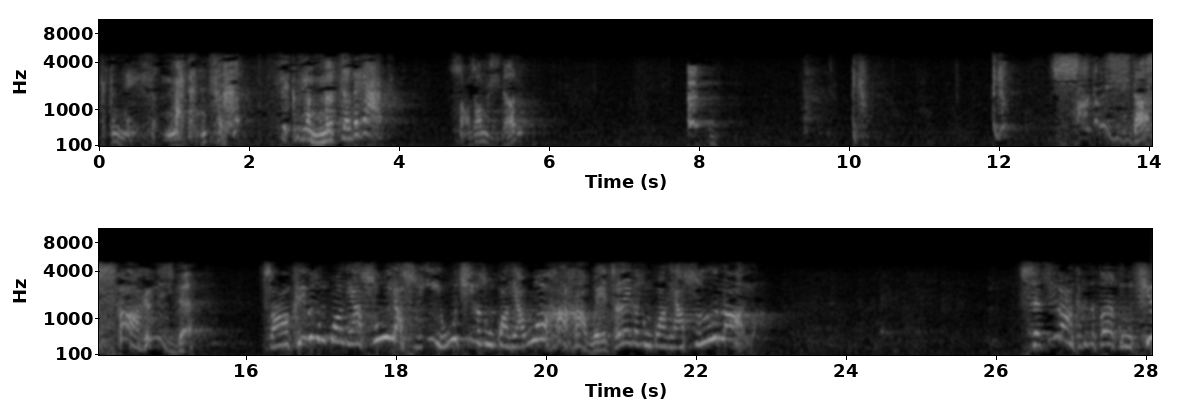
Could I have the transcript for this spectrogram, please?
这个颜色没等出黑，这个叫没着的个，上上味道的。啥个女的啥个味的？上课个辰光样说呀说，一下去个辰光样哇哈哈，回出来个辰光样说那呀。实际上，这个是包公亲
